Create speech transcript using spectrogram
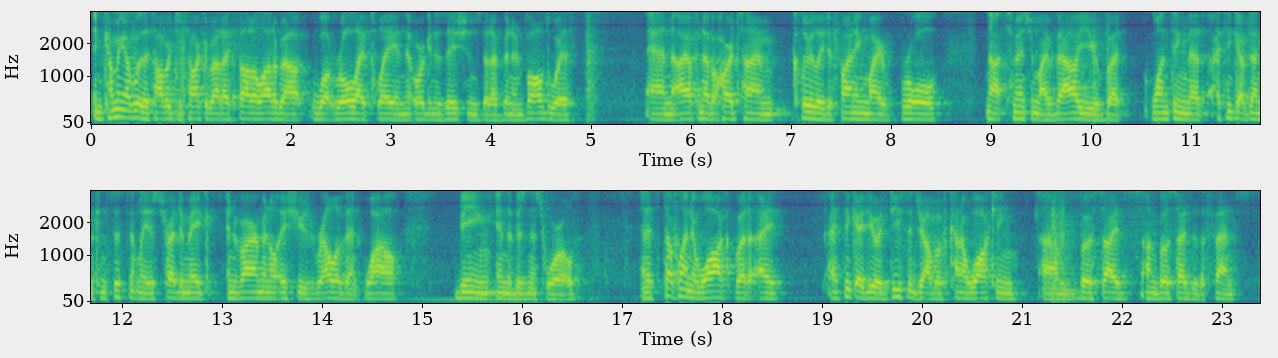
in coming up with a topic to talk about, I thought a lot about what role I play in the organizations that I've been involved with and I often have a hard time clearly defining my role, not to mention my value. But one thing that I think I've done consistently is tried to make environmental issues relevant while being in the business world. And it's a tough line to walk, but I, I think I do a decent job of kind of walking um, both sides on both sides of the fence.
